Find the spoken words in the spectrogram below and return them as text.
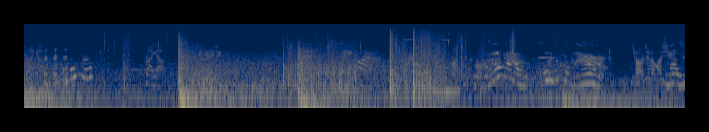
Frag out. Frag out. Engaging. Taking fire. Charging on my shields.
